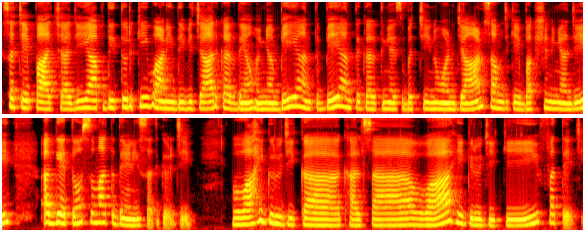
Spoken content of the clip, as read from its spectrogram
ਸੱਚੇ ਪਾਤਸ਼ਾਹ ਜੀ, ਆਪ ਦੀ ਤੁਰਕੀ ਬਾਣੀ ਦੀ ਵਿਚਾਰ ਕਰਦਿਆਂ ਹੋਈਆਂ ਬੇਅੰਤ ਬੇਅੰਤ ਗਲਤੀਆਂ ਇਸ ਬੱਚੀ ਨੂੰ ਅਣਜਾਣ ਸਮਝ ਕੇ ਬਖਸ਼ਣੀਆਂ ਜੀ। ਅੱਗੇ ਤੋਂ ਸੁਮਤ ਦੇਣੀ ਸਤਿਗੁਰ ਜੀ। ਵਾਹਿਗੁਰੂ ਜੀ ਕਾ ਖਾਲਸਾ, ਵਾਹਿਗੁਰੂ ਜੀ ਕੀ ਫਤਿਹ ਜੀ।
